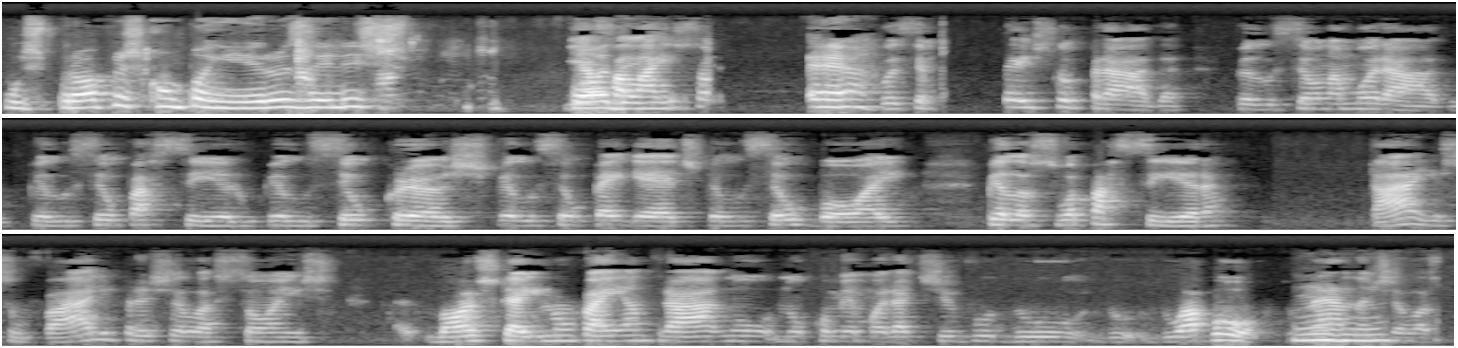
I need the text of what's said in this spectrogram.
os próprios companheiros, eles Ia podem. falar isso É, Você ser estuprada pelo seu namorado, pelo seu parceiro, pelo seu crush, pelo seu peguete, pelo seu boy, pela sua parceira, tá? Isso vale para as relações. Lógico que aí não vai entrar no, no comemorativo do, do, do aborto, né? Uhum. Nas relações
